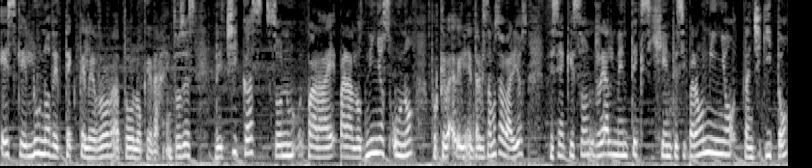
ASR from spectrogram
es que el uno detecta el error a todo lo que da. Entonces, de chicas son para, para los niños uno, porque eh, entrevistamos a varios, decían que son realmente exigentes y para un niño tan chiquito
